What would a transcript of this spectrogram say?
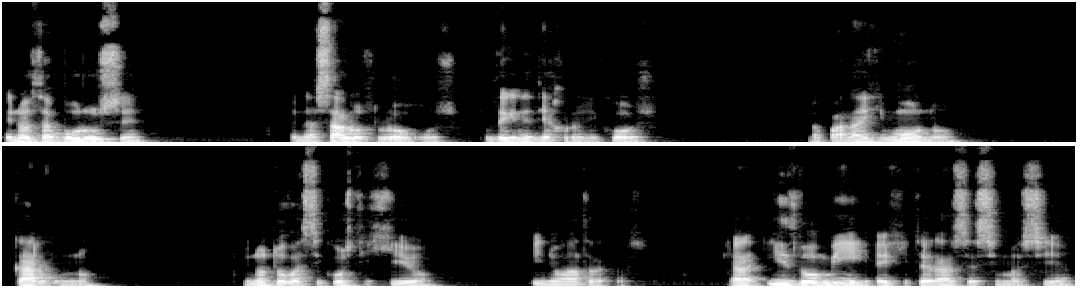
ενώ θα μπορούσε ένας άλλος λόγος, που δεν είναι διαχρονικός, να παράγει μόνο κάρβουνο, ενώ το βασικό στοιχείο είναι ο άνθρακας. Άρα η δομή έχει τεράστια σημασία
